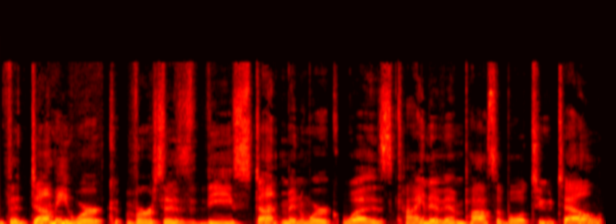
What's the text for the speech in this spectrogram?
the dummy work versus the stuntman work was kind of impossible to tell,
